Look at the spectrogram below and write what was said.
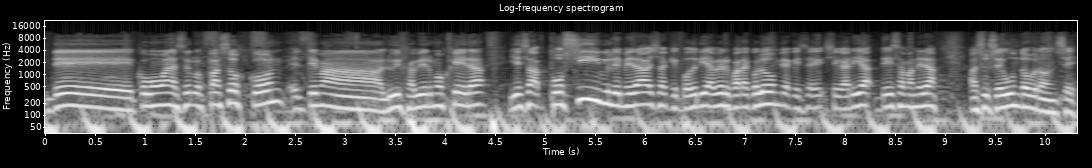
de cómo van a ser los pasos con el tema Luis Javier Mosquera y esa posible medalla que podría haber para Colombia, que se llegaría de esa manera a su segundo bronce.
